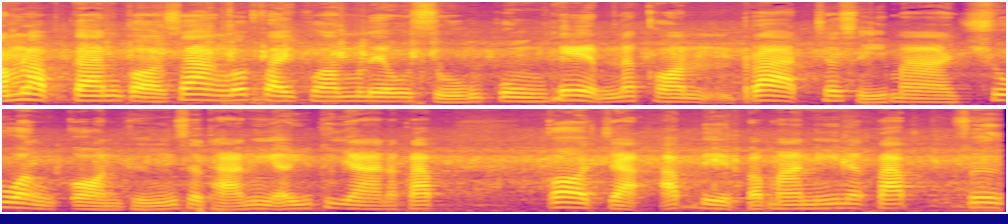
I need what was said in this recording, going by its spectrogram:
สำหรับการก่อสร้างรถไฟความเร็วสูงกรุงเทพนครราชสีมาช่วงก่อนถึงสถานีอยุธยานะครับ ก็จะอัปเดตประมาณนี้นะครับ ซึ่ง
